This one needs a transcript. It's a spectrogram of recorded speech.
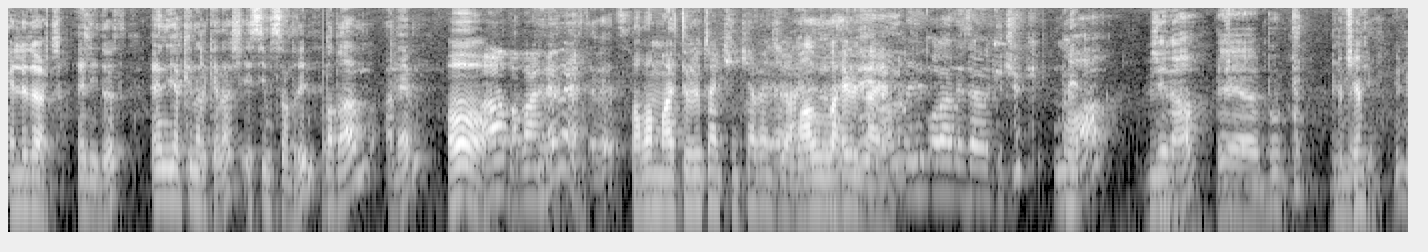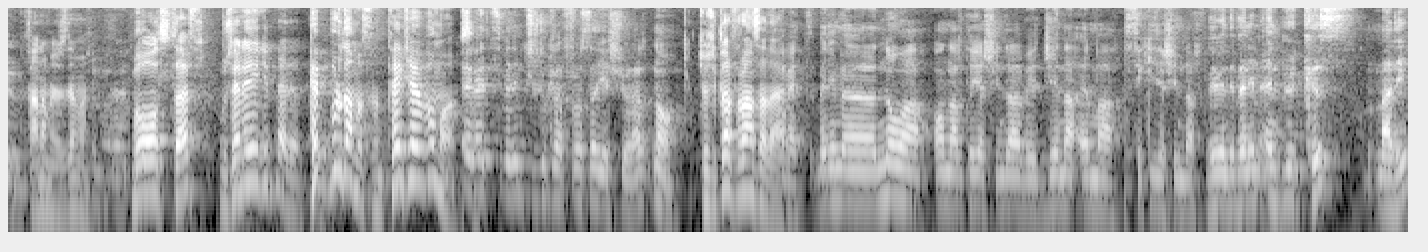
54. 54. En yakın arkadaş. İsim Sandrin. Babam, annem. Oo. Aa babaanne mi? Evet. Babam Martin Luther King'e benziyor. Vallahi billahi. Benim olan ne zaman küçük. Noah. Cena. Ee, bu Bilmiyorum kim. Bilmiyorum. Tanımıyoruz değil mi? Bu All Star. Bu sene iyi gitmedin. Hep burada mısın? Tek ev bu mu? Evet benim çocuklar Fransa'da yaşıyorlar. No. Çocuklar Fransa'da. Evet. Benim e, Noah 16 yaşında ve Jenna Erma 8 yaşında. Ve benim en büyük kız Marie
